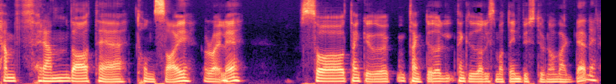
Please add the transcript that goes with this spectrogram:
kommer frem da til Tonsai og Riley, så tenker du, tenker, du da, tenker du da liksom at den bussturen var verdt det, eller?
